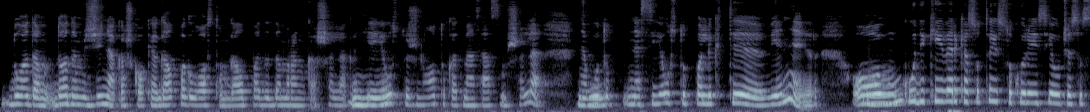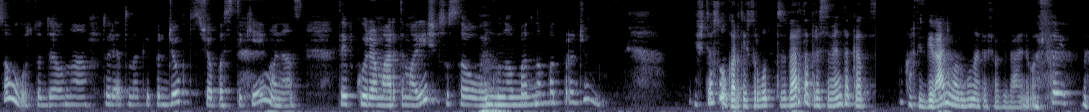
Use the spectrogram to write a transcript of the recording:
duodam, duodam žinę kažkokią, gal paglostom, gal padedam ranką šalia, kad mm. jie mhm. jaustų, žinotų, kad mes esam šalia, nebūtų, mm. nesijaustų palikti vieni. Ir, O mhm. kūdikiai verkia su tais, su kuriais jaučiasi saugus, todėl na, turėtume kaip ir džiaugtis šio pasitikėjimu, nes taip kuriam artimą ryšį su savo vaiku mhm. nuo pat, nuo pat pradžių. Iš tiesų, kartais turbūt verta prisiminti, kad kartais gyvenimas būna tiesiog gyvenimas. Taip.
